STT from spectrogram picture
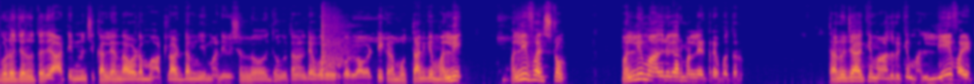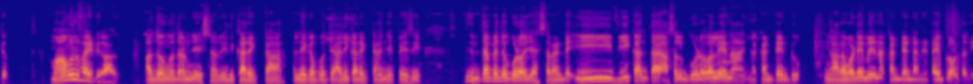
గొడవ జరుగుతుంది. ఆ టీం నుంచి కళ్యాణ్ రావడం మాట్లాడడం ఈ మనీ విషయంలో దొంగతనం అంటే ఎవరు ఊరుకోరు కాబట్టి ఇక్కడ మొత్తానికి మళ్ళీ మళ్ళీ ఫస్ట్ స్ట్రోమ్ మళ్ళీ మాధురి గారు మళ్ళీ ఎంటర్ అయిపోతారు. తనుజాకి మాధురికి మళ్ళీ ఫైట్. మామూలు ఫైట్ కాదు. ఆ దొంగతనం చేసినారు. ఇది కరెక్టా? లేకపోతే అది కరెక్టా? అని చెప్పేసి ఎంత పెద్ద గొడవ చేస్తారంటే ఈ వీక్ అంతా అసలు గొడవలేనా ఇంకా కంటెంట్ ఇంకా అరవడమేనా కంటెంట్ అనే టైప్లో ఉంటుంది.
